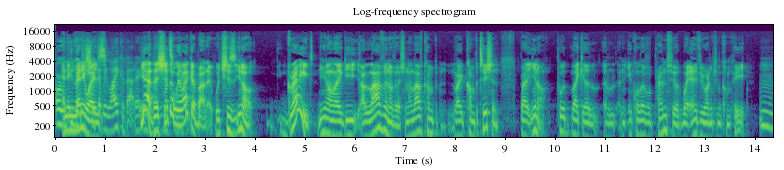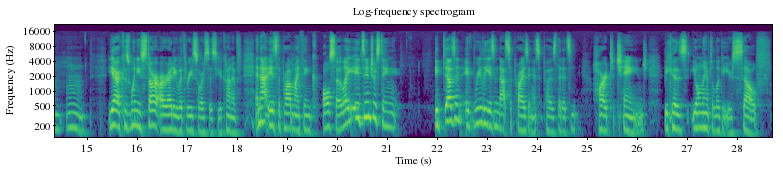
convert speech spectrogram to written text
Or And in the many shit ways- that we like about it. yeah, Yeah, the shit that we more- like about it, which is you know great. You know, like I love innovation, I love comp- like competition, but you know, put like a, a an equal level playing field where everyone can compete. Mm, mm. Yeah, because when you start already with resources, you kind of, and that is the problem. I think also, like it's interesting. It doesn't. It really isn't that surprising, I suppose, that it's hard to change because you only have to look at yourself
